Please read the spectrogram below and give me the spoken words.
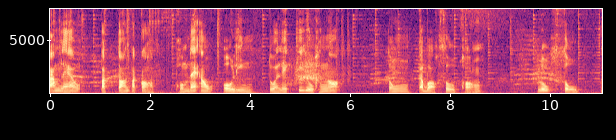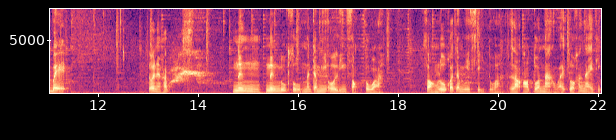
ปั๊มแล้วตอนประกอบ ผมได้เอาโอลิง ตัวเล็กที่อยู่ข้างนอก ตรงกระบอกสูบของลูกสูบเบรกตัวนะครับหนึ่งหนึ่งลูกสูบมันจะมีโอลิงสองตัวสองลูกก็จะมีสี่ตัว เราเอาตัวหนาไว้ตัวข้างในที่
